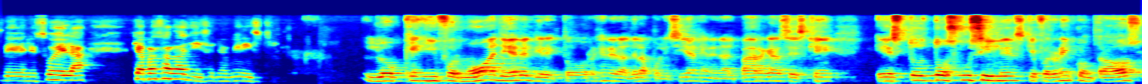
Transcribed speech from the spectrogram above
de Venezuela. ¿Qué ha pasado allí, señor ministro? Lo que informó ayer el director general de la policía, el general Vargas, es que estos dos fusiles que fueron encontrados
